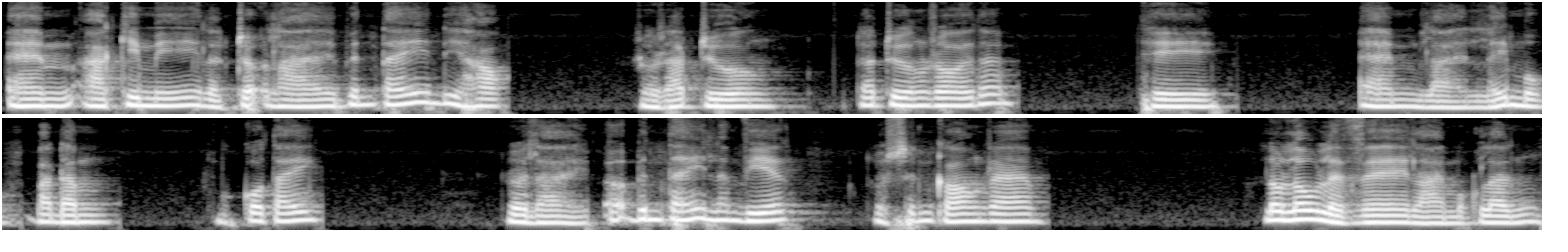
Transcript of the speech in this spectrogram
em Akimi là trở lại bên Tây đi học. Rồi ra trường ra trường rồi đó. Thì em lại lấy một ba đâm một cô Tây. Rồi lại ở bên Tây làm việc, rồi sinh con ra. Lâu lâu lại về lại một lần.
